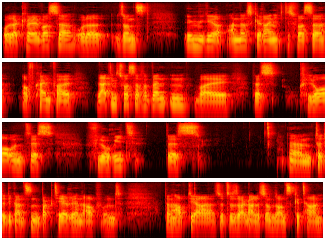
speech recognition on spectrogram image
oder Quellwasser oder sonst irgendwie anders gereinigtes Wasser. Auf keinen Fall Leitungswasser verwenden, weil das Chlor und das Fluorid des ähm, tötet die ganzen Bakterien ab und dann habt ihr sozusagen alles umsonst getan.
